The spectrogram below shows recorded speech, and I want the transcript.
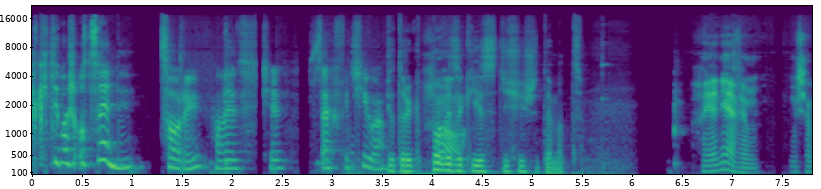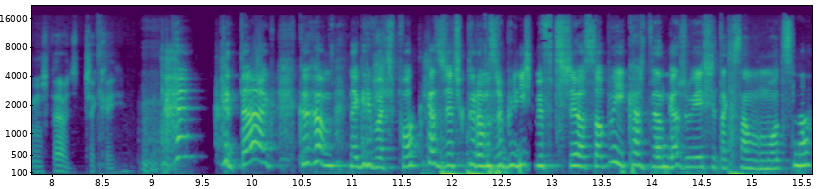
Jakie ty masz oceny? Sorry, ale się zachwyciłam. Piotrek, powiedz O. jaki jest dzisiejszy temat. Ja nie wiem. Musiałbym sprawdzić, czekaj. tak, kocham nagrywać podcast, rzecz, którą zrobiliśmy w trzy osoby i każdy angażuje się tak samo mocno.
